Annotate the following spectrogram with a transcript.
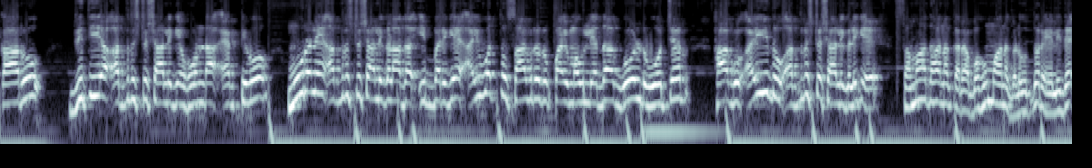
ಕಾರು, ದ್ವಿತೀಯ ಅದೃಷ್ಟಶಾಲಿಗೆ ಹೋಂಡಾ ಆಕ್ಟಿವೋ, ಮೂರನೇ ಅದೃಷ್ಟಶಾಲಿಗಳಾದ ಇಬ್ಬರಿಗೆ ಐವತ್ತು ಸಾವಿರ ರೂಪಾಯಿ ಮೌಲ್ಯದ ಗೋಲ್ಡ್ ವೋಚರ್ ಹಾಗೂ ಐದು ಅದೃಷ್ಟಶಾಲಿಗಳಿಗೆ ಸಮಾಧಾನಕರ ಬಹುಮಾನಗಳು ದೊರೆಯಲಿದೆ.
